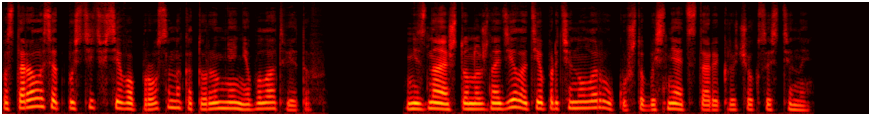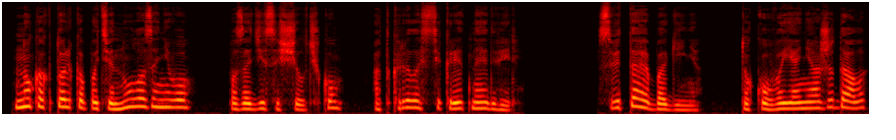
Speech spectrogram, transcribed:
Постаралась отпустить все вопросы, на которые у меня не было ответов. Не зная, что нужно делать, я протянула руку, чтобы снять старый крючок со стены. Но как только потянула за него, позади со щелчком открылась секретная дверь. Святая богиня, такого я не ожидала.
